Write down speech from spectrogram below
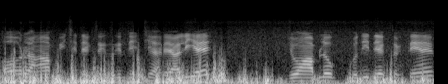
और आप पीछे देख सकते हैं पीछे हरियाली है, जो आप लोग खुद ही देख सकते हैं।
